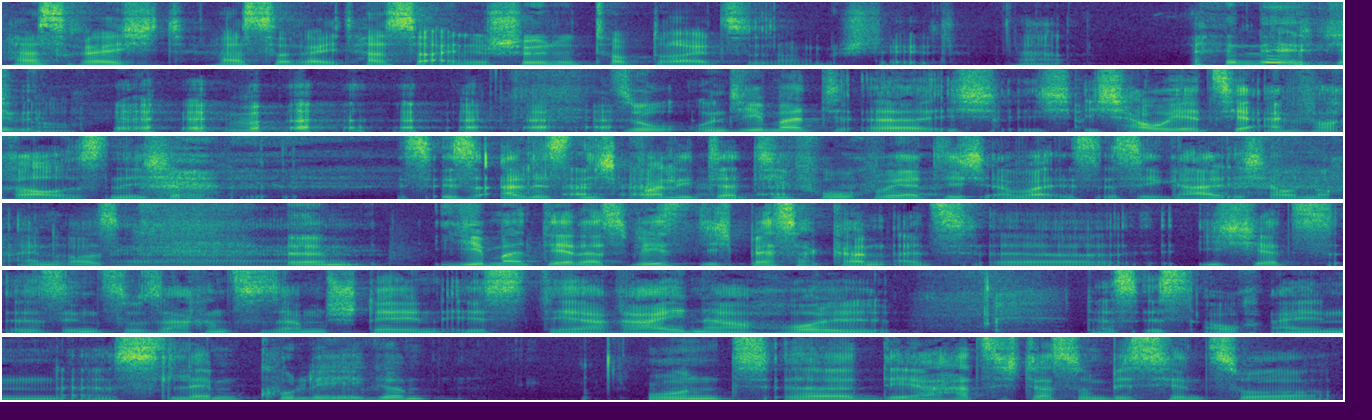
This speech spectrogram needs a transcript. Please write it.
Hast recht, hast du recht. Hast du eine schöne Top 3 zusammengestellt. Ja. nee, Ich auch. so, und jemand, äh, ich, ich, ich hau jetzt hier einfach raus. Ne? Ich hab, es ist alles nicht qualitativ hochwertig, aber es ist egal, ich hau noch einen raus. Ähm, jemand, der das wesentlich besser kann als äh, ich jetzt, äh, sind so Sachen zusammenstellen, ist der Rainer Holl. Das ist auch ein äh, Slam-Kollege. Und äh, der hat sich das so ein bisschen zur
